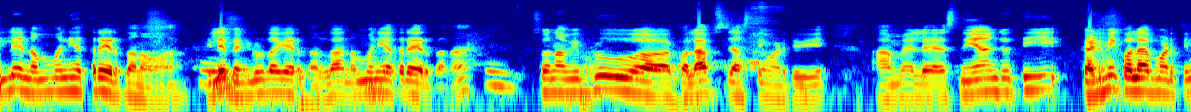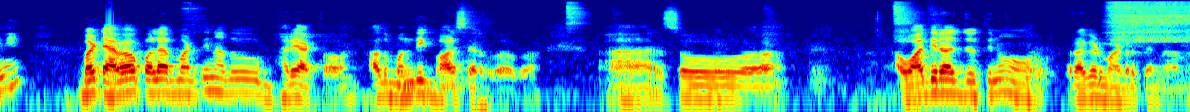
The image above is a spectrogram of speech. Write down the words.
ಇಲ್ಲೇ ನಮ್ಮ ಮನಿ ಹತ್ರ ಇರ್ತಾನವ ಇಲ್ಲೇ ಬೆಂಗಳೂರದಾಗ ಇರ್ತಾನಲ್ಲ ನಮ್ಮ ಮನಿ ಹತ್ರ ಇರ್ತಾನ. ಸೊ ನಾವಿಬ್ರು ಕೊಲಾಬ್ಸ್ ಜಾಸ್ತಿ ಮಾಡ್ತೀವಿ. ಆಮೇಲೆ ಸ್ನೇಹನ್ ಜೊತೆ ಕಡಿಮೆ ಕೊಲಾಬ್ ಮಾಡ್ತೀನಿ. ಬಟ್ ಯಾವ್ಯಾವ ಕೊಲಾಬ್ ಮಾಡ್ತೀನಿ ಅದು ಭಾರಿ ಆಗ್ತಾವ. ಅದು ಮಂದಿಗೆ ಭಾಳ ಸೇರ್ತದ ಅದು. ಸೊ ವಾದಿರಾಜ್ ಜೊತೆನೂ ರಗಡ್ ಮಾಡಿರ್ತೇನೆ ನಾನು.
